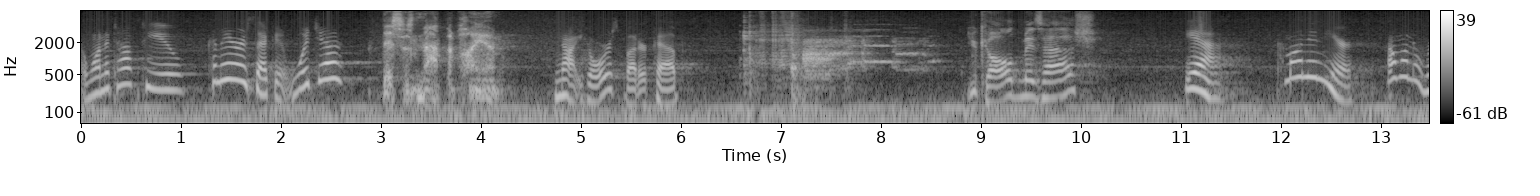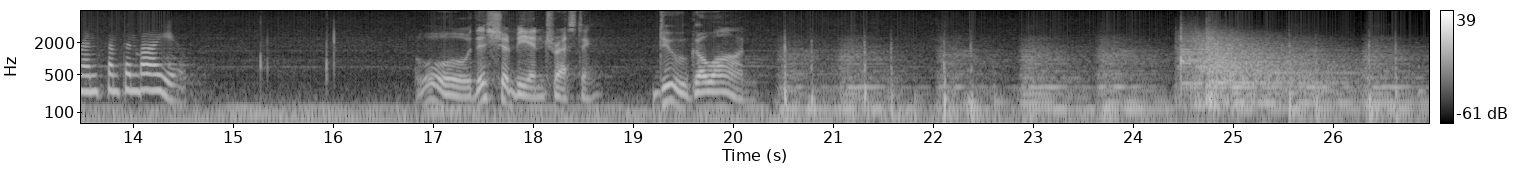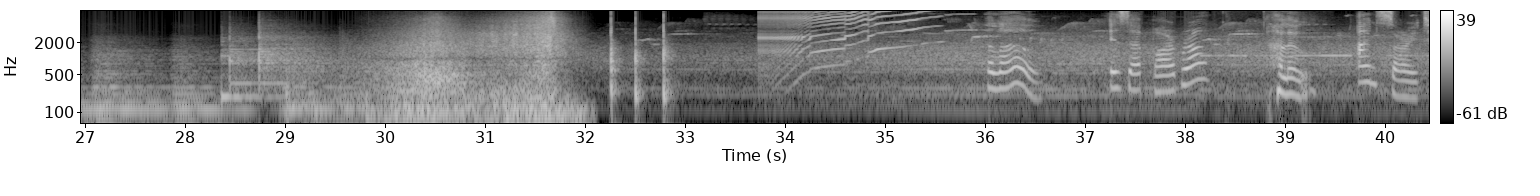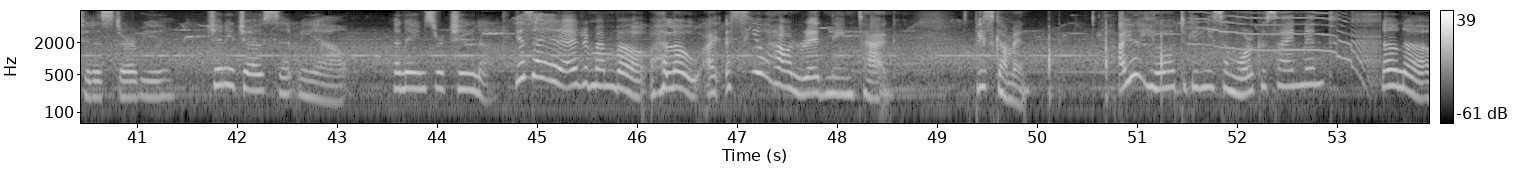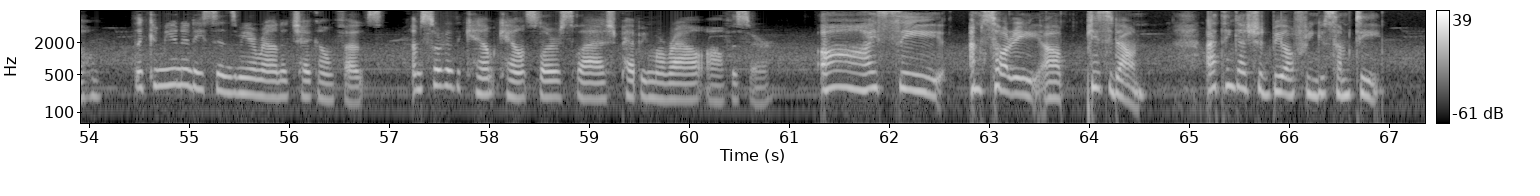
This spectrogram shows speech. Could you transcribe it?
I want to talk to you. Come here a second, would ya? This is not the plan. Not yours, Buttercup. You called, Ms. Hash? Yeah, come on in here. I want to run something by you. Oh, this should be interesting. Do go on. Hello. Is that Barbara? Hello. I'm sorry to disturb you. Jenny Joe sent me out. Her name's Regina. Yes, I, I remember. Hello. I, I see you have a red name tag. Please come in. Are you here to give me some work assignment? No, no. The community sends me around to check on folks. I'm sort of the camp counselor slash peppy morale officer. Ah, I see. I'm sorry. Uh, please sit down. I think I should be offering you some tea.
